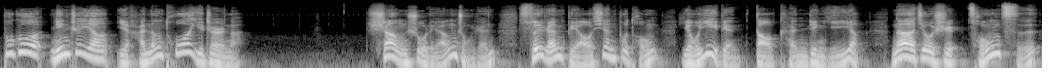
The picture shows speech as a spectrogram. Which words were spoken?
不过您这样也还能拖一阵呢。”上述两种人虽然表现不同，有一点倒肯定一样，那就是从此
